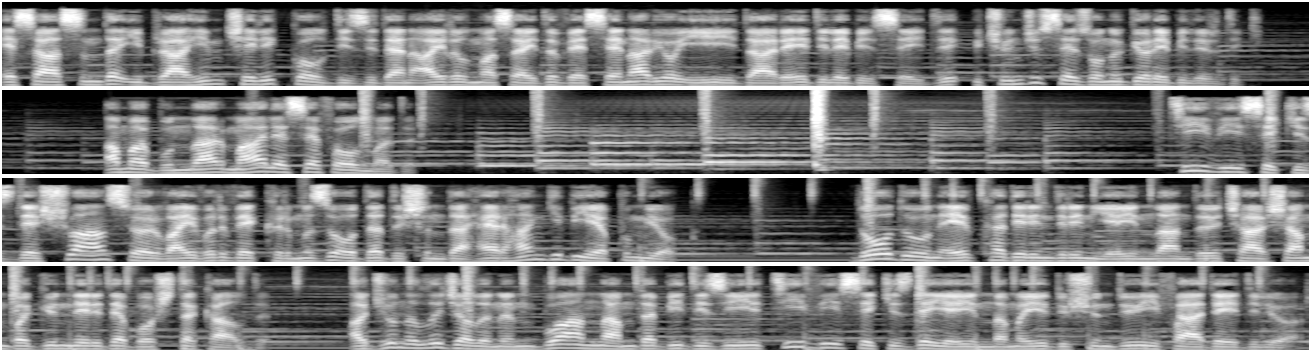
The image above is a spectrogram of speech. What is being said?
Esasında İbrahim Çelikkol diziden ayrılmasaydı ve senaryo iyi idare edilebilseydi, 3. sezonu görebilirdik. Ama bunlar maalesef olmadı. TV8'de şu an Survivor ve Kırmızı Oda dışında herhangi bir yapım yok. Doğduğun Ev Kaderindir'in yayınlandığı çarşamba günleri de boşta kaldı. Acun Ilıcalı'nın bu anlamda bir diziyi TV8'de yayınlamayı düşündüğü ifade ediliyor.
